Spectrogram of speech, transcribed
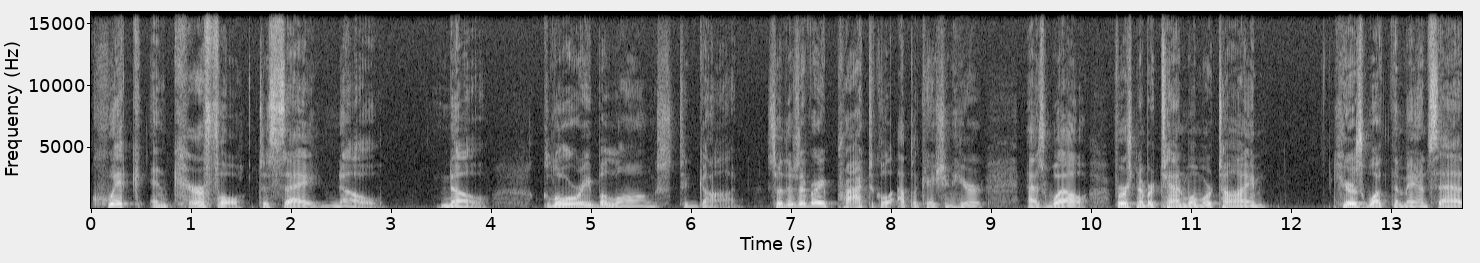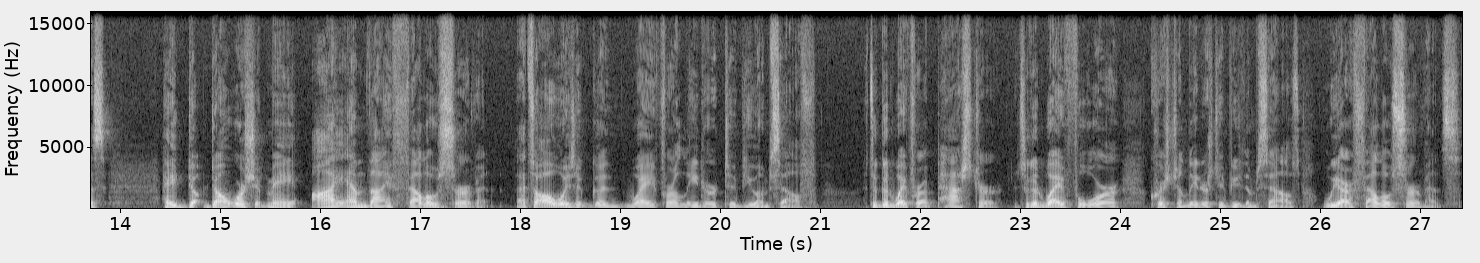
quick and careful to say no, no. Glory belongs to God. So there's a very practical application here as well. Verse number 10, one more time. Here's what the man says Hey, don't worship me. I am thy fellow servant. That's always a good way for a leader to view himself. It's a good way for a pastor. It's a good way for Christian leaders to view themselves. We are fellow servants.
